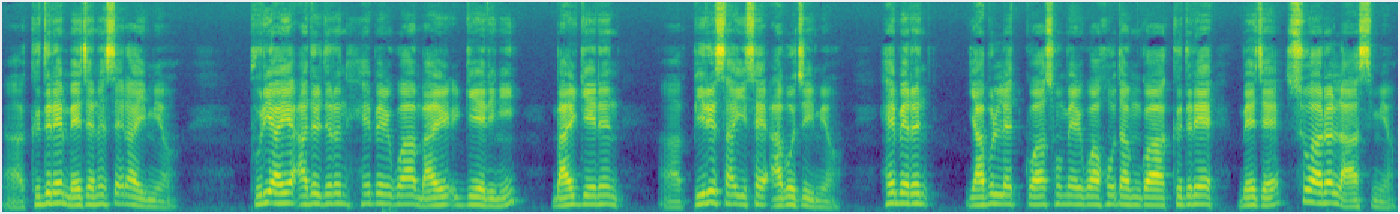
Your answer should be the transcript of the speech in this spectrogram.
아, 그들의 매제는 세라이며 브리아의 아들들은 헤벨과 말기엘이니 말기엘은 아, 비르사잇의 아버지이며 헤벨은 야블렛과 소멜과 호담과 그들의 매제 수아를 낳았으며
